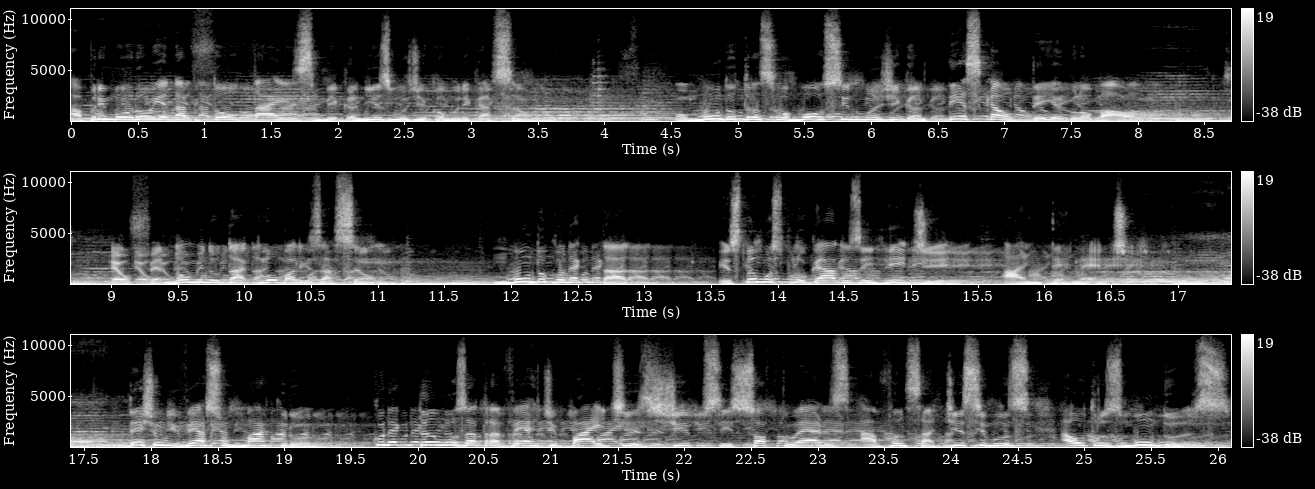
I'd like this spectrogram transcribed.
aprimorou e adaptou tais mecanismos de comunicação. O mundo transformou-se numa gigantesca aldeia global. É o fenômeno da globalização. Mundo conectado. Estamos plugados em rede, a internet. Deste universo macro, conectamos através de bytes, chips e softwares avançadíssimos a outros mundos,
